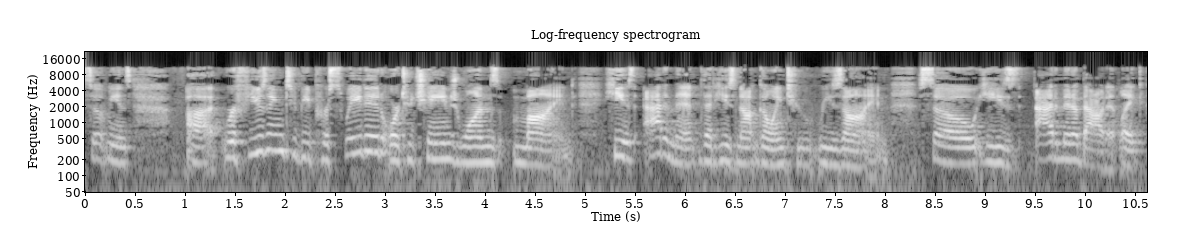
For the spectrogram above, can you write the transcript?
So it means uh, refusing to be persuaded or to change one's mind. He is adamant that he's not going to resign. So he's adamant about it. Like,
